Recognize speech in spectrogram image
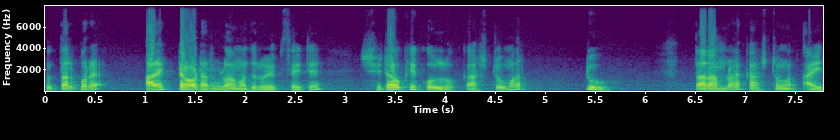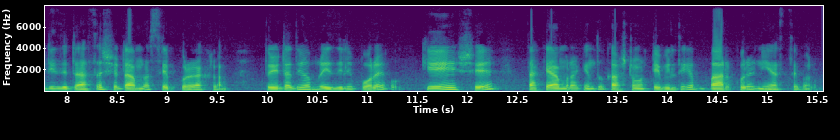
তো তারপরে আরেকটা অর্ডার হলো আমাদের ওয়েবসাইটে সেটাও কে করল? কাস্টমার টু তার আমরা কাস্টমার আইডি যেটা আছে, সেটা আমরা সেভ করে রাখলাম। তো এটা দিয়েও আমরা ইজিলি পরে কে সে, তাকে আমরা কিন্তু কাস্টমার টেবিল থেকে বার করে নিয়ে আসতে পারব।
